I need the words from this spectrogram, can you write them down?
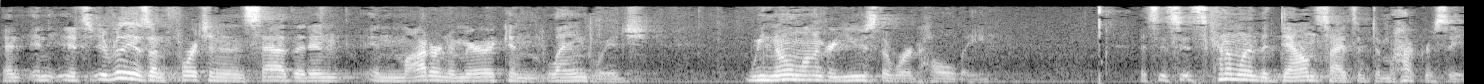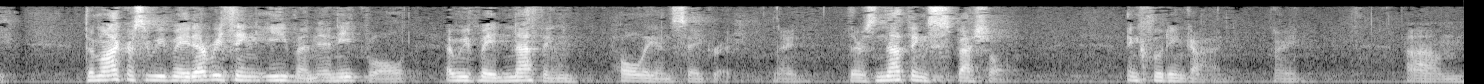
and, and it really is unfortunate and sad that in, in modern American language, we no longer use the word holy. It's, it's, it's kind of one of the downsides of democracy. Democracy, we've made everything even and equal, and we've made nothing holy and sacred. Right? There's nothing special, including God. Right? Um,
